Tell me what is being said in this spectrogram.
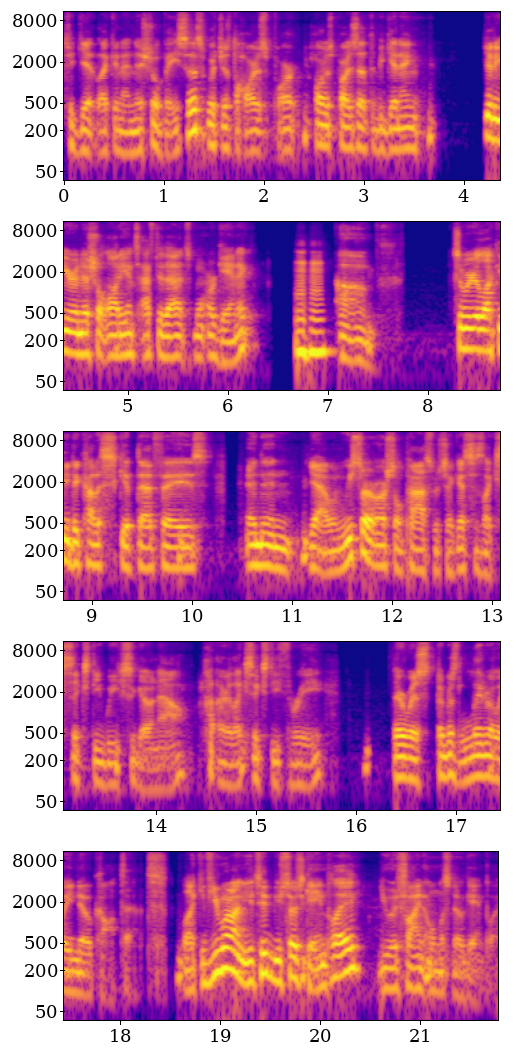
to get like an initial basis, which is the hardest part. Hardest part is at the beginning, getting your initial audience. After that, it's more organic. hmm Um, so we were lucky to kind of skip that phase. And then, yeah, when we started Arsenal Pass, which I guess is like 60 weeks ago now, or like 63, there was there was literally no content. Like if you went on YouTube, you search gameplay, you would find almost no gameplay.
